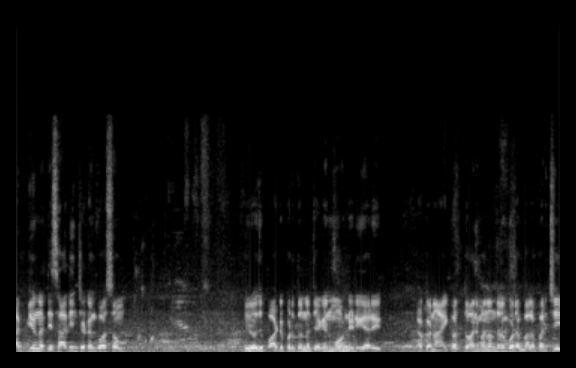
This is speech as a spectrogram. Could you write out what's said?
అభ్యున్నతి సాధించడం కోసం ఈరోజు పాటుపడుతున్న జగన్మోహన్ రెడ్డి గారి యొక్క నాయకత్వాన్ని మనందరం కూడా బలపరిచి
